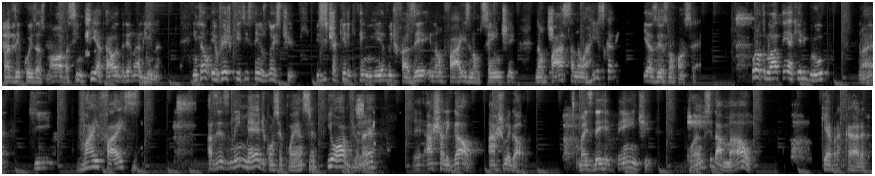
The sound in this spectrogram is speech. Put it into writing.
fazer coisas novas, sentia tal adrenalina. Então, eu vejo que existem os dois tipos. Existe aquele que tem medo de fazer e não faz, não sente, não passa, não arrisca e às vezes não consegue. Por outro lado, tem aquele grupo não é, que vai e faz, às vezes nem mede consequência, e óbvio, né? É, acha legal? Acha legal. Mas de repente, quando se dá mal, quebra a cara.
